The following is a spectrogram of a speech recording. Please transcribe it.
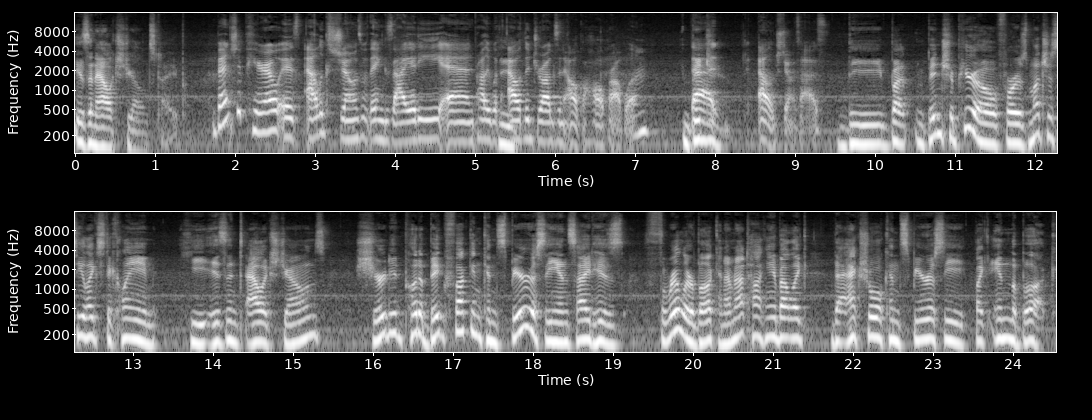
is an Alex Jones type. Ben Shapiro is Alex Jones with anxiety and probably without the drugs and alcohol problem that Ben, Alex Jones has. the but Ben Shapiro, for as much as he likes to claim he isn't Alex Jones, sure did put a big fucking conspiracy inside his thriller book, and I'm not talking about like the actual conspiracy like in the book.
